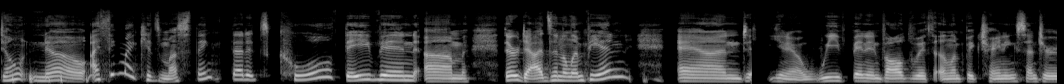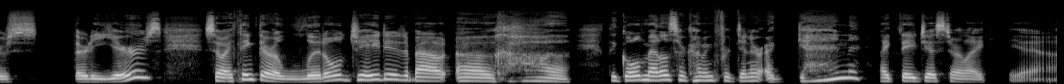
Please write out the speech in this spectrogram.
don't know. I think my kids must think that it's cool. They've been, um, their dad's an Olympian and, you know, we've been involved with Olympic training centers 30 years. So I think they're a little jaded about, uh, the gold medalists are coming for dinner again. Like they just are like, yeah.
